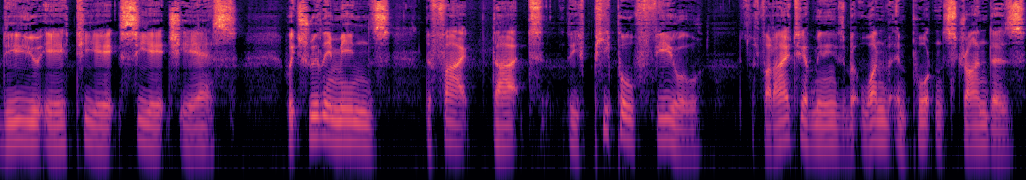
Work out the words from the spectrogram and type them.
D U A T H C H A S, which really means the fact that the people feel a variety of meanings, but one important strand is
